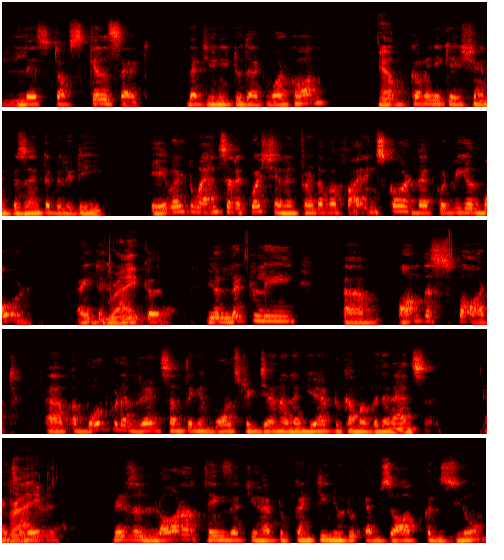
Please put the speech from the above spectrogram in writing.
list of skill set that you need to that work on Yep. from communication, presentability, able to answer a question in front of a firing squad that could be your board, right? Right. because you're literally um, on the spot. Um, a board could have read something in Wall Street Journal, and you have to come up with an answer. So Right. there's, there's a lot of things that you have to continue to absorb, consume.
